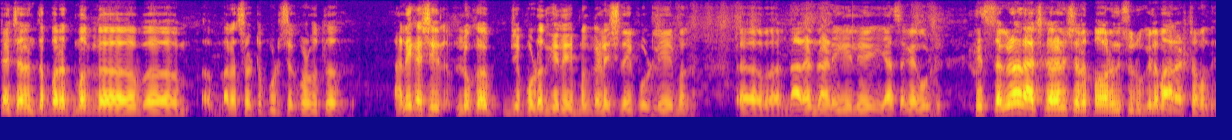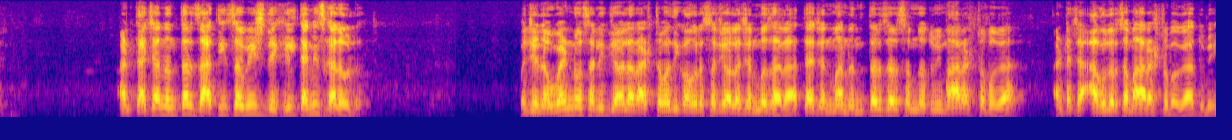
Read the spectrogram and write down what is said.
त्याच्यानंतर परत मग मला असं वाटतं पुढचं कोण होतं? अनेक अशी लोक जे फोडत गेले मग गणेश नाईक फोडले मग नारायण राणे गेले या सगळ्या गोष्टी. हे सगळं राजकारण शरद पवारांनी सुरू केलं महाराष्ट्रामध्ये. आणि त्याच्यानंतर जातीचं विष देखील त्यांनीच घालवलं. म्हणजे नव्याण्णव साली ज्यावेळेला राष्ट्रवादी काँग्रेसचा ज्यावेळेला जन्म झाला त्या जन्मानंतर जर समजा तुम्ही महाराष्ट्र बघा आणि त्याच्या अगोदरचा महाराष्ट्र बघा तुम्ही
